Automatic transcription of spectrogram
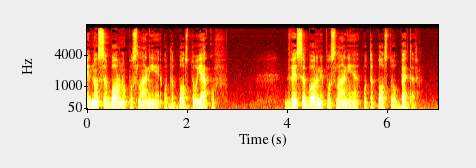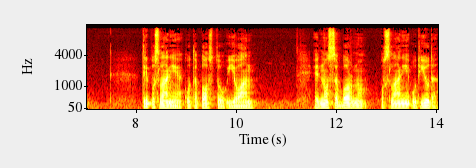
Едно съборно послание от апостол Яков. Две съборни послания от апостол Петър. Три послания от апостол Йоанн. Едно съборно послание от Юда,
